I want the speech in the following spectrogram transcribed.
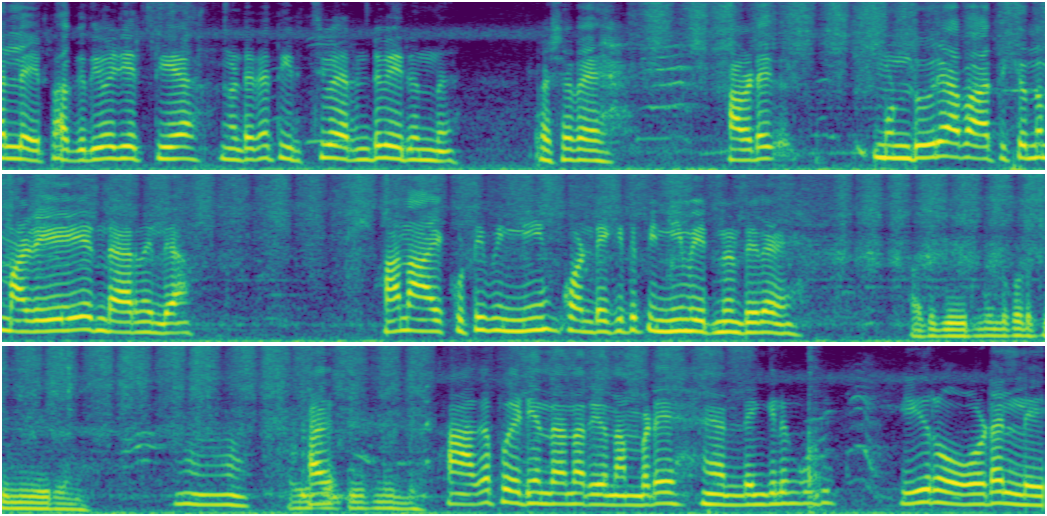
അല്ലേ പകുതി വഴി എത്തിയ ഇങ്ങോട്ട് തന്നെ തിരിച്ച് വരേണ്ടി വരുന്ന്. പക്ഷെ വേ അവിടെ മുണ്ടൂർ ആ ഭാഗത്തേക്കൊന്നും മഴയേ ഉണ്ടായിരുന്നില്ല. ആ നായക്കുട്ടി പിന്നെയും കൊണ്ടേക്കിട്ട് പിന്നെയും വരുന്നുണ്ട് അല്ലേ? അത് ഗേറ്റിനുള്ളിൽ കൂടെ തിങ്ങി വരുവാണ് ആകെ പേടി എന്താണെന്നറിയോ? നമ്മുടെ അല്ലെങ്കിലും കൂടി ഈ റോഡല്ലേ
